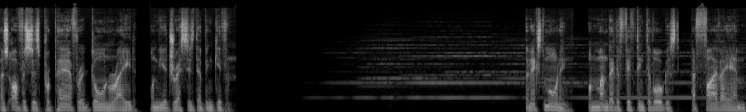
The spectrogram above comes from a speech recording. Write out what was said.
as officers prepare for a dawn raid on the addresses they've been given. The next morning, on Monday, the 15th of August, at 5 a.m.,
